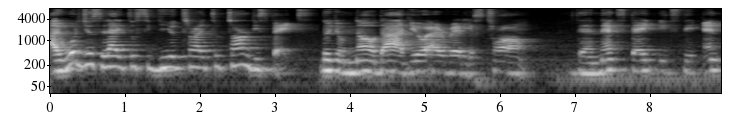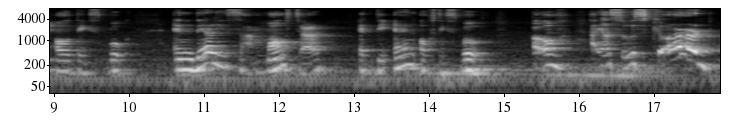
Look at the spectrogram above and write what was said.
I would just like to see you try to turn this page. Do you know that you are very strong? The next page is the end of this book, and there is a monster at the end of this book. Oh, I am so scared.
